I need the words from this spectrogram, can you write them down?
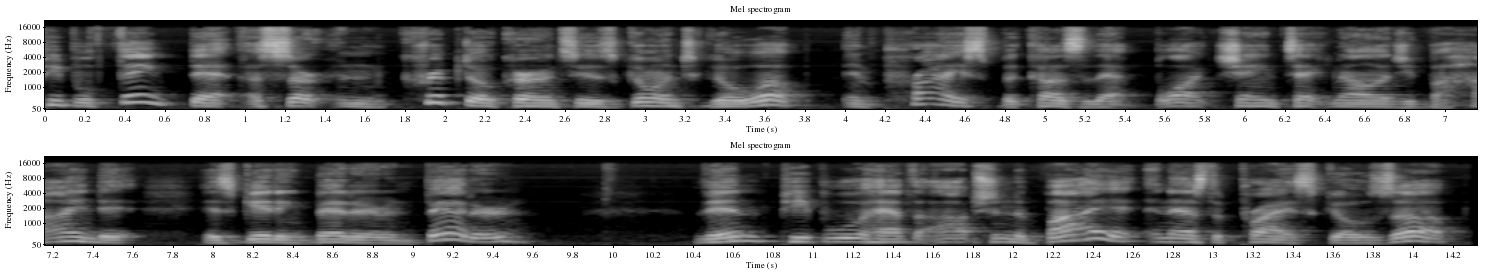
People think that a certain cryptocurrency is going to go up in price because of that blockchain technology behind it is getting better and better. Then people will have the option to buy it, and as the price goes up,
